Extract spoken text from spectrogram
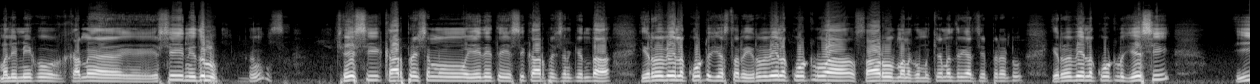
మళ్ళీ మీకు కమ ఎస్సీ నిధులు ఉం, చేసి కార్పొరేషన్ ఏదైతే ఎస్సీ కార్పొరేషన్ కింద ఇరవై వేల కోట్లు చేస్తారు ఇరవై వేల కోట్లు సారు మనకు ముఖ్యమంత్రి గారు చెప్పినట్టు ఇరవై వేల కోట్లు చేసి ఈ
